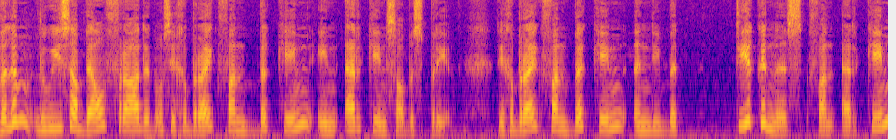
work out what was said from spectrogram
Willem, Louisa Bell vra dat ons die gebruik van beken en erken sal bespreek. Die gebruik van beken in die betekenis van erken,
